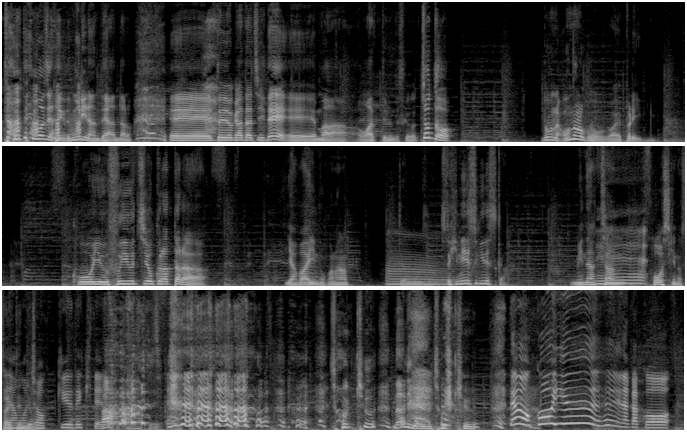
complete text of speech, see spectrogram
とてもじゃないけど無理なんであんなの。えーという形で、えーまあ終わってるんですけどちょっとどうなん女の子はやっぱりこういう不意打ちを食らったらやばいのかなって思うんですよ。ちょっとひねりすぎですか？みなちゃん方式の採点では。直球できて 直球？何がいいの直球？もこういうふうになんかこう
